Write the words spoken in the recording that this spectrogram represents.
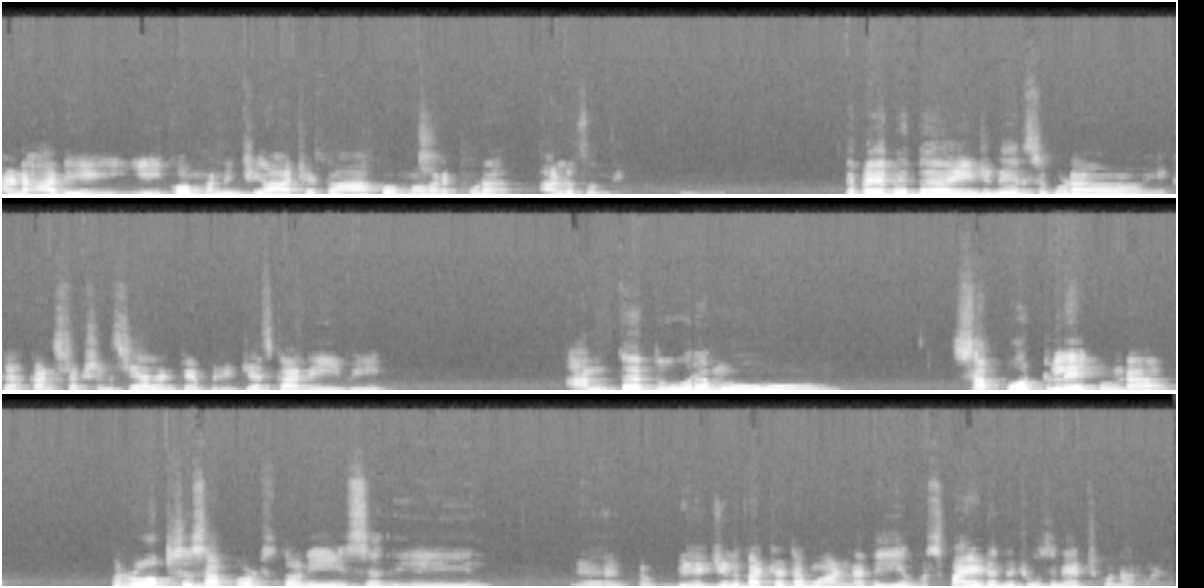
అండ్ అది ఈ కొమ్మ నుంచి ఆ చెట్టు ఆ కొమ్మ వరకు కూడా అల్లుతుంది. అంటే పెద్ద పెద్ద ఇంజనీర్స్ కూడా ఈ కన్స్ట్రక్షన్స్ చేయాలంటే బ్రిడ్జెస్ కానీ ఇవి అంత దూరము సపోర్ట్ లేకుండా రోప్స్ సపోర్ట్స్తోని స- ఈ బ్రిడ్జిలు కట్టడము అన్నది స్పైడర్ని చూసి నేర్చుకున్నారు వాళ్ళు.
